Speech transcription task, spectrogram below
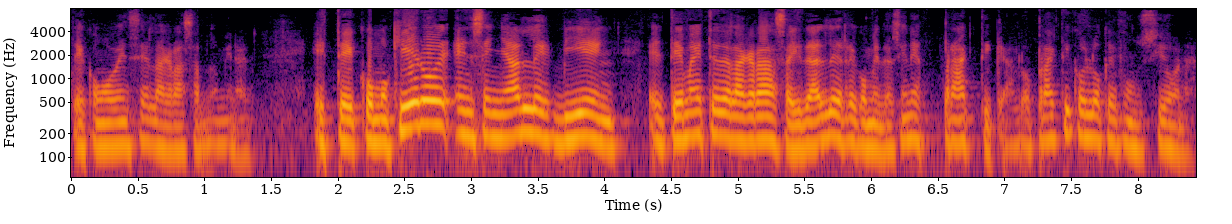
de cómo vencer la grasa abdominal. Este, como quiero enseñarles bien el tema este de la grasa y darles recomendaciones prácticas, lo práctico es lo que funciona,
